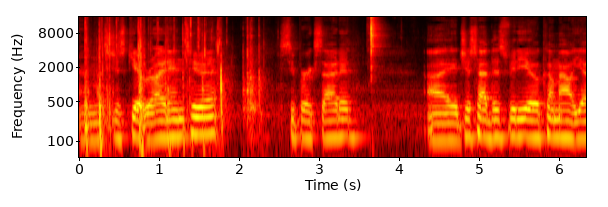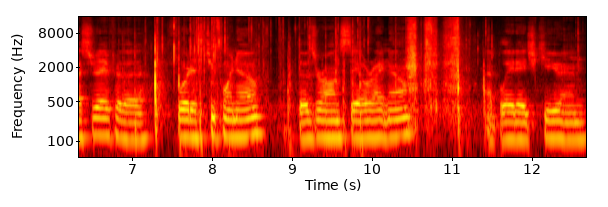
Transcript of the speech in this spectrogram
and let's just get right into it. Super excited. I just had this video come out yesterday for the Fortis 2.0. Those are on sale right now at Blade HQ and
